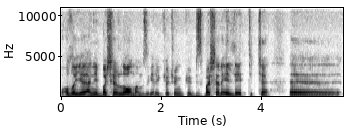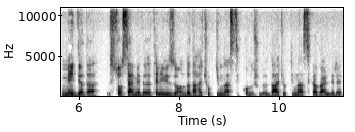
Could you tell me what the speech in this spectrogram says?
olayı hani başarılı olmamız gerekiyor. Çünkü biz başarı elde ettikçe e, medyada, sosyal medyada, televizyonda daha çok jimnastik konuşuluyor. Daha çok jimnastik haberleri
